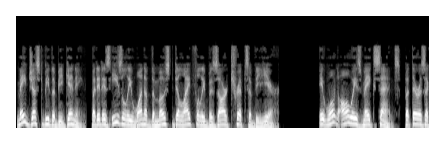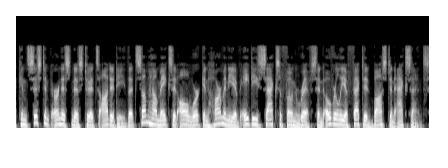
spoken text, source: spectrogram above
may just be the beginning, but it is easily one of the most delightfully bizarre trips of the year. It won't always make sense, but there is a consistent earnestness to its oddity that somehow makes it all work in harmony of 80s saxophone riffs and overly affected Boston accents."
